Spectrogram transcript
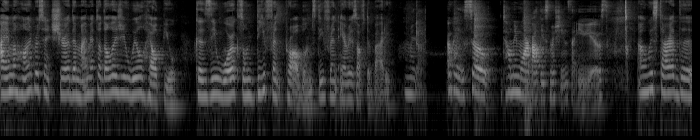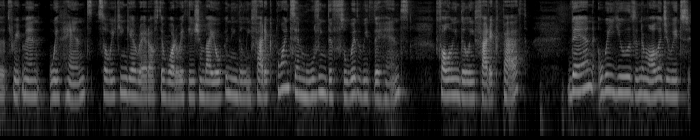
I am 100% sure that my methodology will help you because it works on different problems, different areas of the body. Oh my god. Okay, so tell me more about these machines that you use. And we start the treatment with hands so we can get rid of the water retention by opening the lymphatic points and moving the fluid with the hands, following the lymphatic path. Then we use pneumology, which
